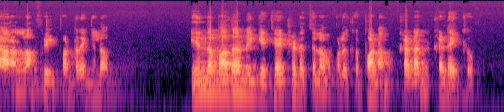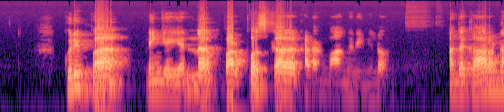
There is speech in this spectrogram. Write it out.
யாரெல்லாம் ஃபீல் பண்ணுறீங்களோ இந்த மாதம் நீங்கள் கேட்ட இடத்துல உங்களுக்கு பணம் கடன் கிடைக்கும். குறிப்பாக நீங்கள் என்ன பர்பஸ்க்காக கடன் வாங்குறீங்களோ அந்த காரண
